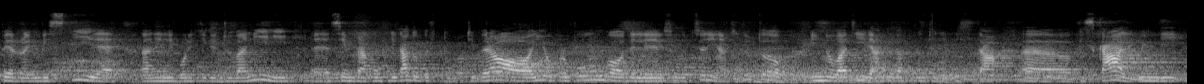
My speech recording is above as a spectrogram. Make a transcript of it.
per investire eh, nelle politiche giovanili eh, sembra complicato per tutti, però io propongo delle soluzioni innanzitutto innovative anche dal punto di vista eh, fiscale, quindi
